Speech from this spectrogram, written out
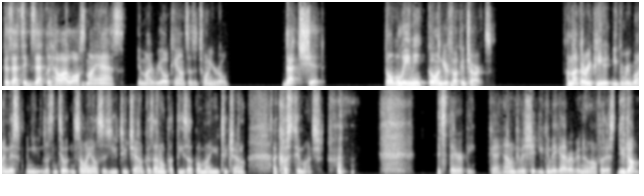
because that's exactly how I lost my ass in my real accounts as a 20 year old. That shit. Don't believe me? Go on your fucking charts. I'm not going to repeat it. You can rewind this when you listen to it in somebody else's YouTube channel because I don't put these up on my YouTube channel. I cuss too much. it's therapy. Okay, I don't give a shit. You can make revenue off of this. You don't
